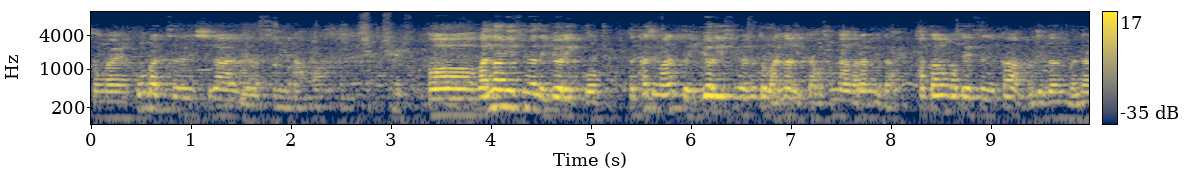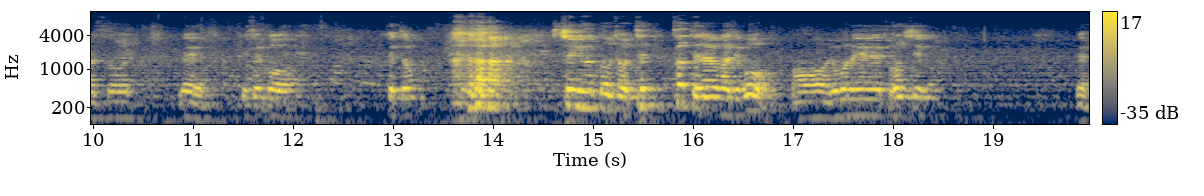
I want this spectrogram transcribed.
정말 꿈 같은 시간이었습니다. 어, 만남이 있으면 이별이 있고 하지만 또 이별이 있으면 또 만남이 있다고 생각을 합니다. 가까운 곳에 있으니까 언제든 만날 수 네, 있을 거겠죠? 수채기는 또 저 첫 대자여 가지고 어 요번에 졸업식 네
